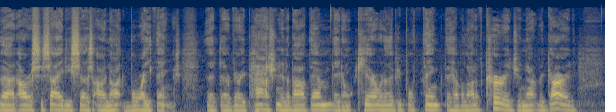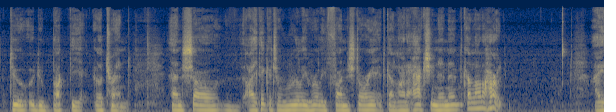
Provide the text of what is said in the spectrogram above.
that our society says are not boy things, that they're very passionate about them. They don't care what other people think. They have a lot of courage in that regard to, to buck the, the trend. And so I think it's a really, really fun story. It's got a lot of action in it, it's got a lot of heart. I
